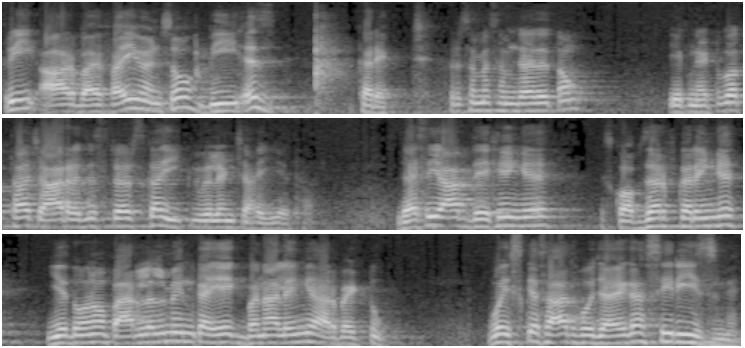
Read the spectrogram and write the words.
three R by five and so B is correct फिर से मैं समझा देता हूँ। एक नेटवर्क था, चार रजिस्टर्स का इक्विवेलेंट चाहिए था। जैसे ही आप देखेंगे इसको ऑब्ज़र्व करेंगे ये दोनों पैरेलल में इनका एक बना लेंगे आर बाई टू वो इसके साथ हो जाएगा सीरीज़ में।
